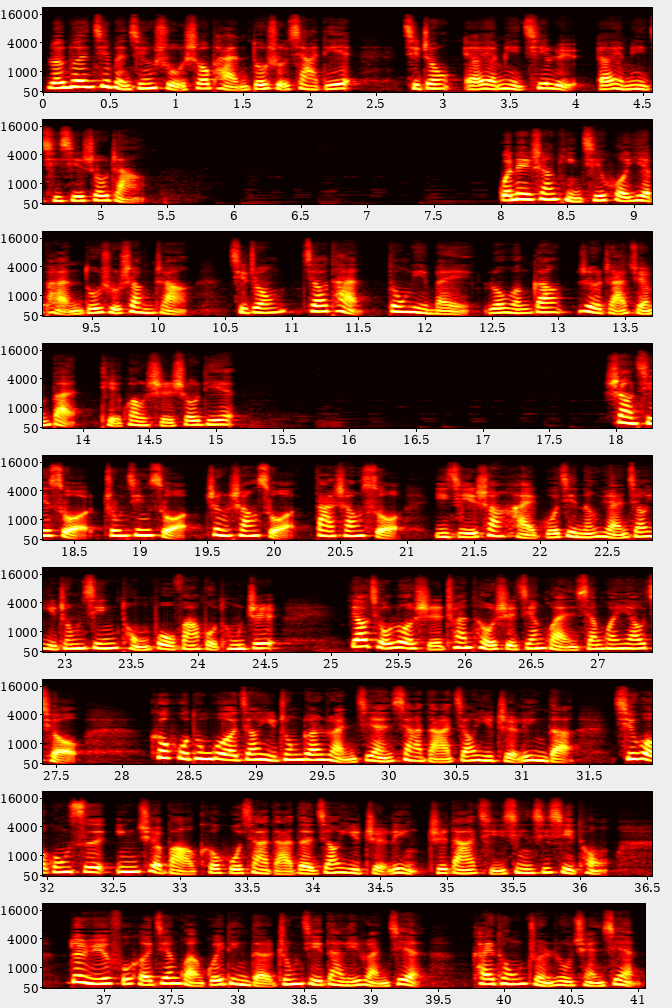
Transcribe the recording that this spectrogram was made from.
伦敦基本金属收盘多数下跌。其中，LME 七铝、LME 七锡收涨。国内商品期货夜盘多数上涨，其中焦炭、动力煤、螺纹钢、热轧卷板、铁矿石收跌。上期所、中金所、政商所、大商所以及上海国际能源交易中心同步发布通知，要求落实穿透式监管相关要求。客户通过交易终端软件下达交易指令的，期货公司应确保客户下达的交易指令直达其信息系统。对于符合监管规定的中继代理软件，开通准入权限。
